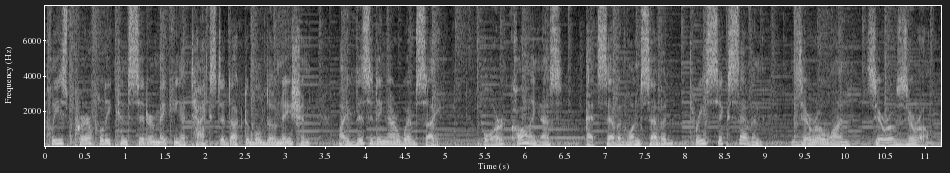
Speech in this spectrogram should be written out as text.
please prayerfully consider making a tax deductible donation by visiting our website or calling us at 717 367 0100.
